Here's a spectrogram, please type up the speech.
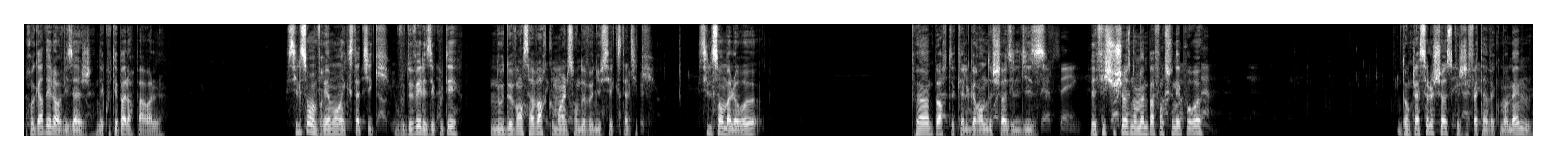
regardez leur visage, n'écoutez pas leurs paroles. S'ils sont vraiment extatiques, vous devez les écouter. Nous devons savoir comment elles sont devenues si extatiques. S'ils sont malheureux, peu importe quelles grandes choses ils disent, les fichues choses n'ont même pas fonctionné pour eux. Donc la seule chose que j'ai faite avec moi-même,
